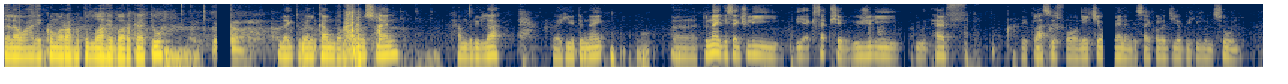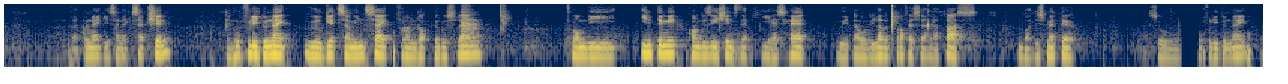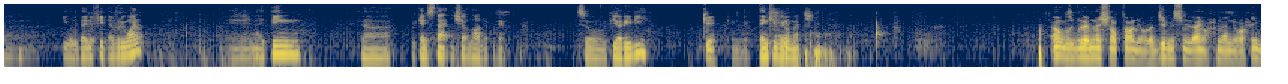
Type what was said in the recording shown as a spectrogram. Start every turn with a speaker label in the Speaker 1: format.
Speaker 1: Assalamu alaikum warahmatullahi wabarakatuh. I'd like to welcome Dr. Roslan. Alhamdulillah, we're here tonight. Uh, tonight is actually the exception. Usually, we would have the classes for nature of man and the psychology of the human soul. But tonight is an exception. And hopefully, tonight we will get some insight from Dr. Roslan from the intimate conversations that he has had with our beloved Professor Al-Attas about this matter. So hopefully tonight uh, it will benefit everyone. And I think uh, we can start inshallah doctor. So if you are ready.
Speaker 2: Okay.
Speaker 1: Thank you very much.
Speaker 2: أعوذ بالله من الشيطان الرجيم بسم الله الرحمن الرحيم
